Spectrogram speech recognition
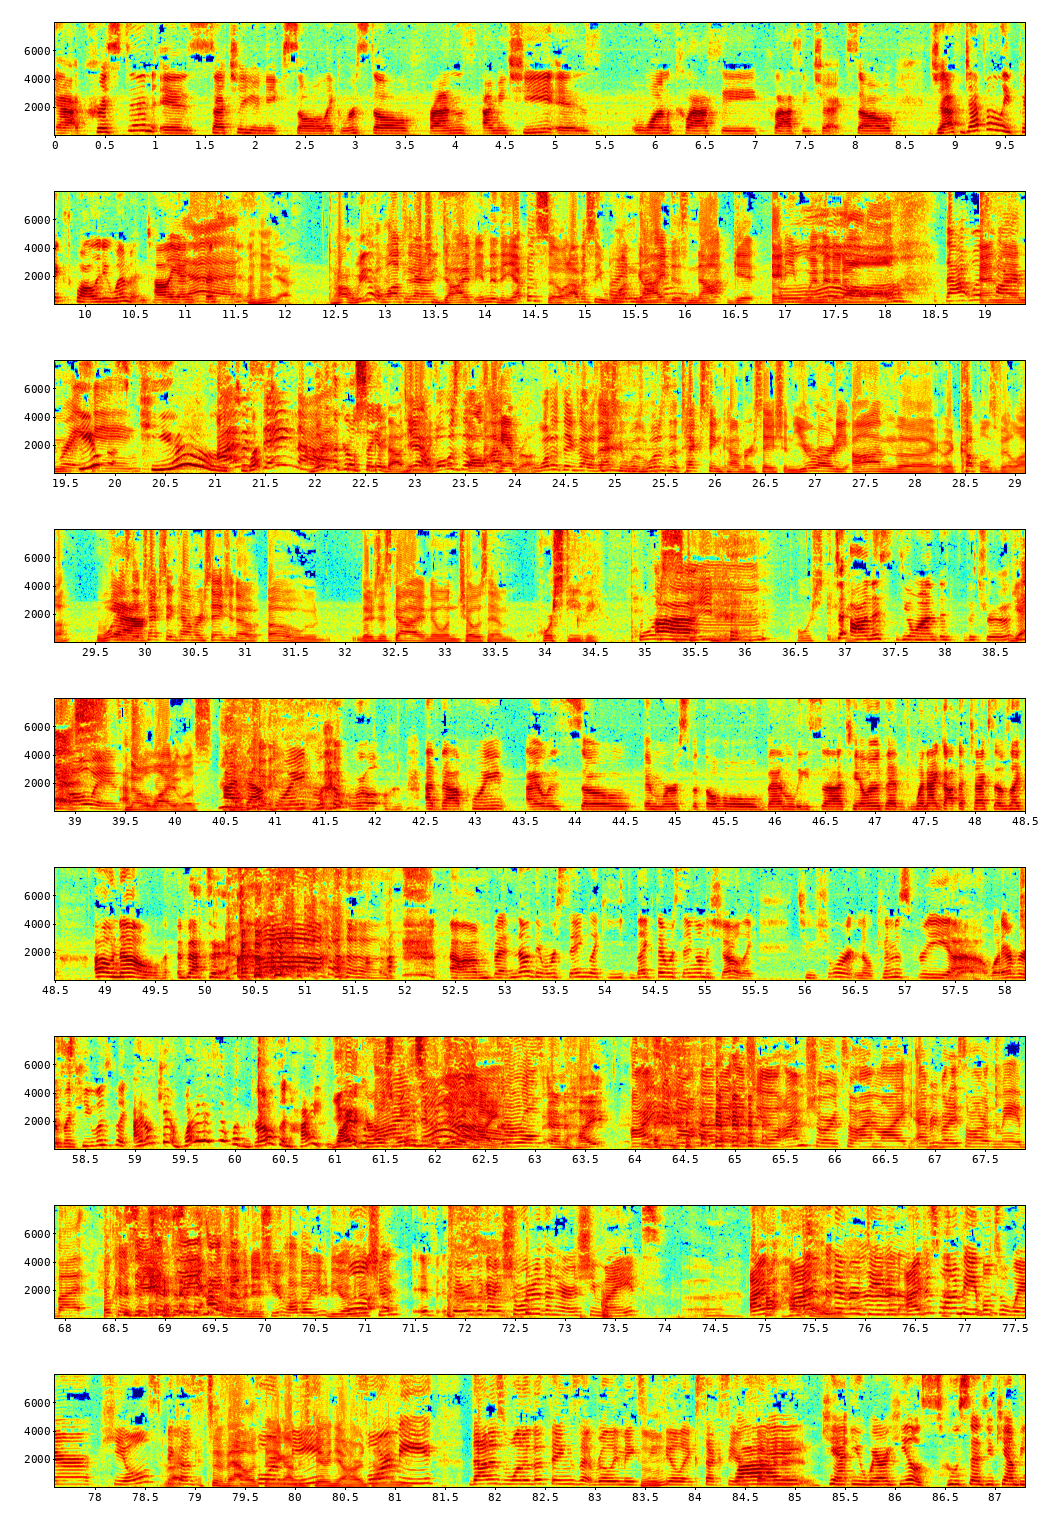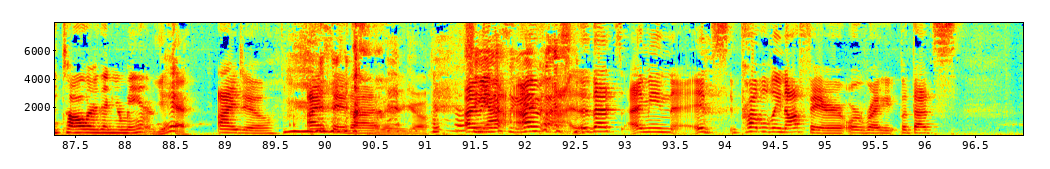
Yeah, Kristen is such a unique soul. Like we're still friends. I mean, she is one classy, classy chick. So Jeff definitely picked quality women, Talia Yes. and Kristen. Mm-hmm. Yeah. Wow, we got a lot to Yes. actually dive into the episode. Obviously, one guy does not get any women at all. that was And then- heartbreaking. He was cute. I was What- saying that. What did the girls say about him? Yeah, like, what was the off I- camera? one of the things I was asking was, what is the texting conversation? You're already on the the couples villa. What is Yeah. the texting conversation of? Oh, there's this guy. No one chose him. Poor Stevie. Poor Uh, Steve. Poor Stevie. To honest, do you want the, the truth? Yes. Always. no, Absolutely. lie to us. At that point, well, at that point, I was so immersed with the whole Ben, Lisa, Taylor that when I got the text, I was like, "Oh no, that's it." um, but no, they were saying like, like they were saying on the show, like too short, no chemistry, Yeah. uh, whatever. Just- but he was like, "I don't care. what is it with girls and height? Yeah, do- girls. What I is it with know. you and Yeah, height? girls and height. I do not have that issue. I'm short, so I'm like everybody's taller than me. But Okay, so you, so seriously, you I don't have think- an issue. How about you? Do you have Well, an issue? Uh, if there was a guy shorter than her, she might. Uh, I've, how- how I've you? never dated. I just want to be able to wear heels because It's a valid for thing. Me, I'm just giving you a hard for time. me, that is one of the things that really makes me mm-hmm. feel like sexy or Why can't you wear heels? Who says you can't be taller than your man? Yeah. I do. I say that. there you go. I mean, asked a good I'm- question. that's. I mean, it's probably not fair or right, but that's.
